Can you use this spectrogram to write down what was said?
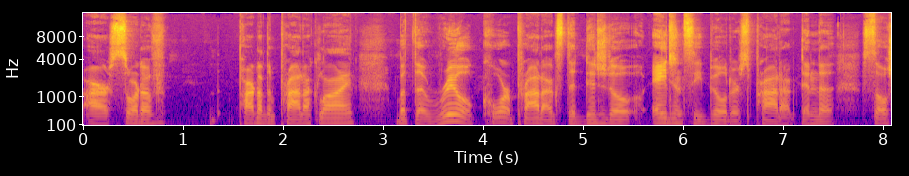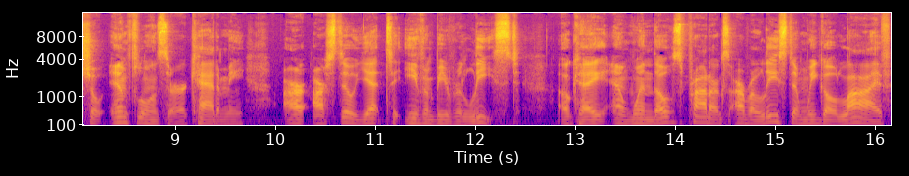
are sort of part of the product line, but the real core products, the digital agency builders product and the social influencer academy are, are still yet to even be released. Okay. And when those products are released and we go live,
